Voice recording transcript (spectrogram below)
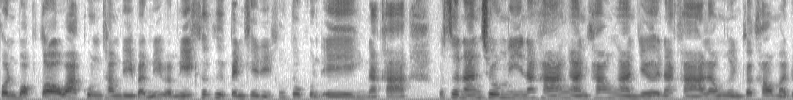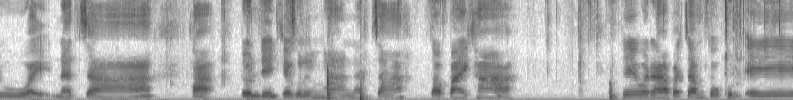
คนบอกต่อว่าคุณทำดีแบบนี้แบบนี้ก็คือเป็นเครดิตของตัวคุณเองนะคะ เพราะฉะนั้นช่วงนี้นะคะ งานเข้างานเยอะนะคะ แล้วเงินก็เข้ามาด้วยนะจ๊ะค่ะโดนเด่นเกี่ยวกับเรื่องงานนะจ๊ะต่อไปค่ะเทวดาประจำตัวคุณเอง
